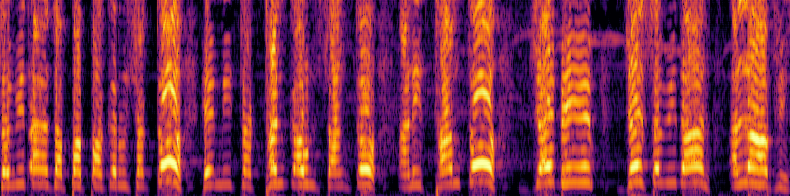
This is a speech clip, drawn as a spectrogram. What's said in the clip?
संविधानाचा पप्पा करू शकतो. हे मी ठणकावून सांगतो आणि थांबतो. जय भीम जय संविधान. अल्लाह हाफिज.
